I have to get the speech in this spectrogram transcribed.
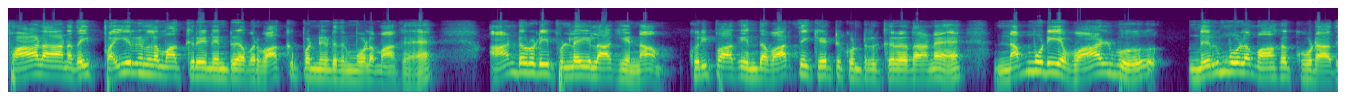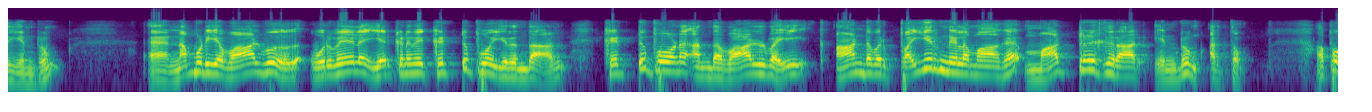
பாலானதை பயிர் நிலமாக்குறேன் என்று அவர் வாக்கு பண்ணிடுவதன் மூலமாக ஆண்டவருடைய பிள்ளைகளாகிய நாம் குறிப்பாக இந்த வார்த்தை கேட்டுக்கொண்டிருக்கிறதான நம்முடைய வாழ்வு நிர்மூலமாக கூடாது என்றும் நம்முடைய வாழ்வு ஒருவேளை ஏற்கனவே கெட்டு போயிருந்தால் கெட்டு போன அந்த வாழ்வை ஆண்டவர் பயிர் நிலமாக மாற்றுகிறார் என்றும் அர்த்தம். அப்போ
